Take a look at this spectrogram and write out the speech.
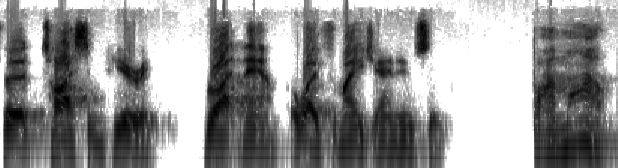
for Tyson Fury right now, away from AJ and Usyk, by a mile.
